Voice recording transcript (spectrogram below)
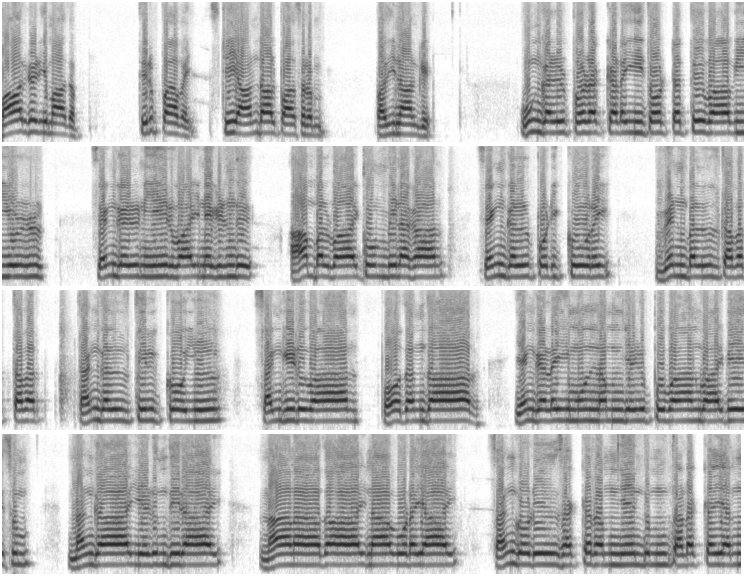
மார்கழி மாதம் திருப்பாவை ஸ்ரீ ஆண்டாள் பாசுரம் பதினான்கு. உங்கள் புழக்கடை தோட்டத்து வாவியுள் செங்கல் நீர் வாய் நெகிழ்ந்து ஆம்பல்வாய் கும்பினகான் செங்கல் பொடிக்கூரை வெண்பல் தவத்தவர் தங்கள் திருக்கோயில் சங்கிடுவான் போதந்தார் எங்களை முன்னம் எழுப்புவான் வாய் பேசும் நங்காய் எழுந்திராய் நாணாதாய் நாவுடையாய் சங்கொடு சக்கரம் ஏந்தும் தடக்கையன்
